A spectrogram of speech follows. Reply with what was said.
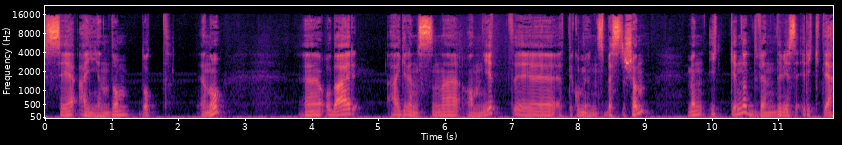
seeiendom.no. Eh, og der er grensene angitt eh, etter kommunens beste skjønn, men ikke nødvendigvis riktige.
